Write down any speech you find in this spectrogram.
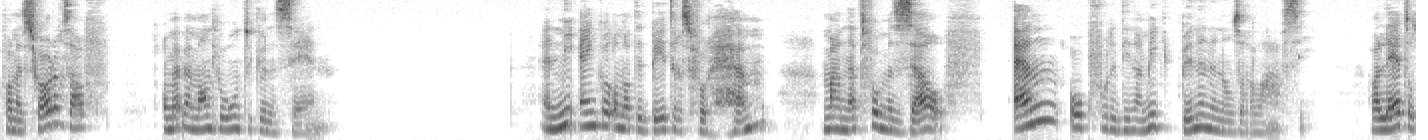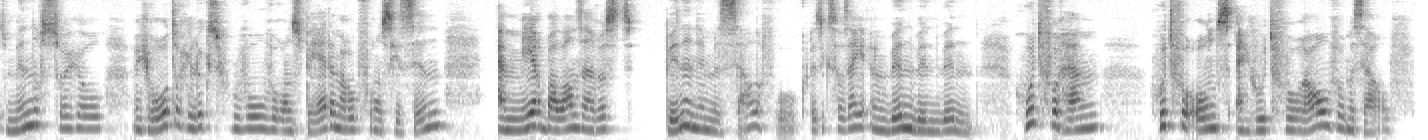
van mijn schouders af om met mijn man gewoon te kunnen zijn. En niet enkel omdat dit beter is voor hem, maar net voor mezelf. En ook voor de dynamiek binnen in onze relatie. Wat leidt tot minder struggle, een groter geluksgevoel voor ons beiden, maar ook voor ons gezin. En meer balans en rust binnen in mezelf ook. Dus ik zou zeggen een win-win-win. Goed voor hem, goed voor ons en goed vooral voor mezelf.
